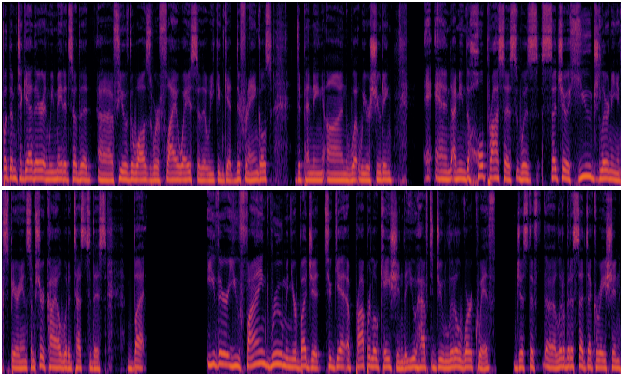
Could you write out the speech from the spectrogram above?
put them together. And we made it so that uh, a few of the walls were flyaway so that we could get different angles depending on what we were shooting. And I mean, the whole process was such a huge learning experience. I'm sure Kyle would attest to this, but either you find room in your budget to get a proper location that you have to do little work with, just a, a, little bit of set decoration,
